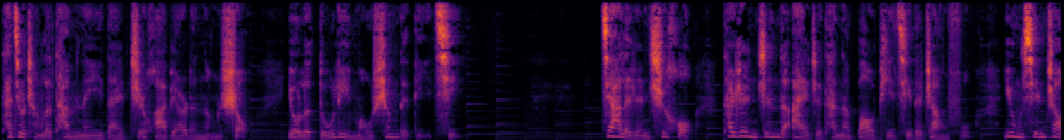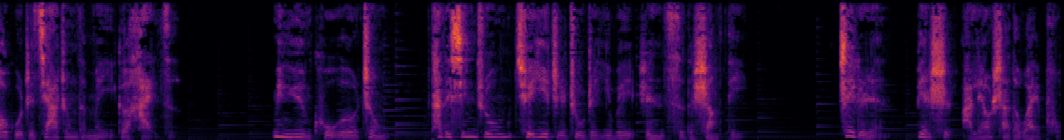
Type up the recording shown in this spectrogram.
他就成了他们那一代织花边的能手。有了独立谋生的底气。嫁了人之后，她认真的爱着她那暴脾气的丈夫，用心照顾着家中的每一个孩子。命运苦厄中，她的心中却一直住着一位仁慈的上帝。这个人便是阿廖沙的外婆。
